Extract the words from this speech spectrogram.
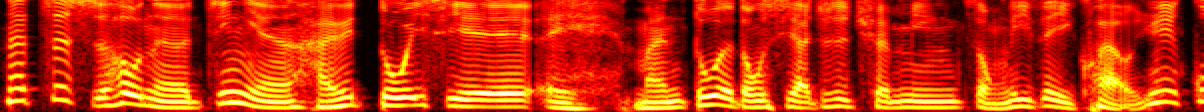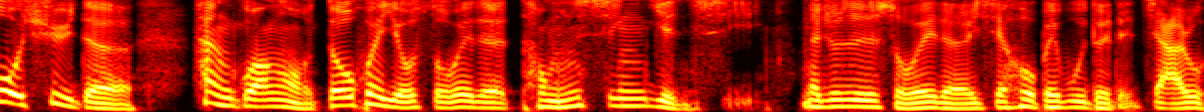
那这时候呢，今年还会多一些，哎，蛮多的东西啊，就是全民总力这一块哦。因为过去的汉光哦，都会有所谓的同心演习，那就是所谓的一些后备部队的加入。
